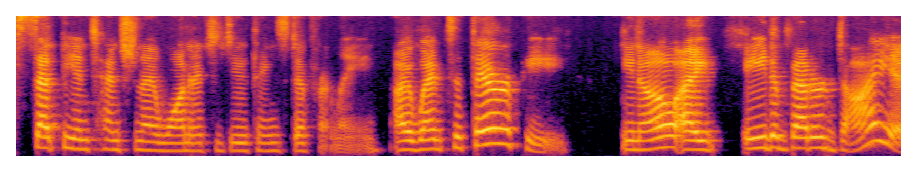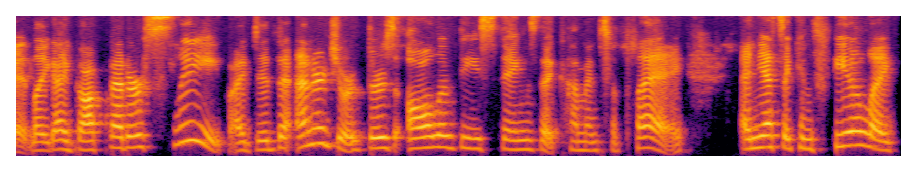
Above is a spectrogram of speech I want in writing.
set the intention I wanted to do things differently. I went to therapy You know, I ate a better diet, like I got better sleep, I did the energy work. There's all of these things that come into play. And yes, it can feel like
